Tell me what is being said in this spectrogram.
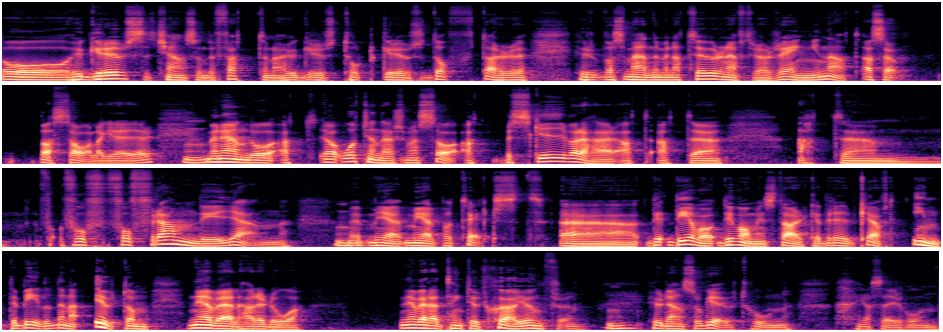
Och hur gruset känns under fötterna, hur grus, torrt grus doftar, hur, hur, vad som händer med naturen efter det har regnat. Alltså basala grejer. Men ändå att, ja, återigen det här som jag sa, att beskriva det här, att, att, eh, att ehm, få, få, fram det igen med, med, med hjälp av text. Eh, det, det, var, det var min starka drivkraft, inte bilderna. Utom när jag väl hade då när jag väl hade tänkt ut Sjöjungfrun, hur den såg ut, hon, jag säger hon,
